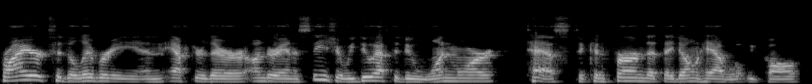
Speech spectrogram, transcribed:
prior to delivery and after they're under anesthesia, we do have to do one more test to confirm that they don't have what we call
